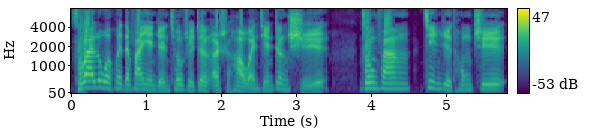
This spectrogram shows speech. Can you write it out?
此外，陆委会的发言人邱垂正二十号晚间证实，中方近日通知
